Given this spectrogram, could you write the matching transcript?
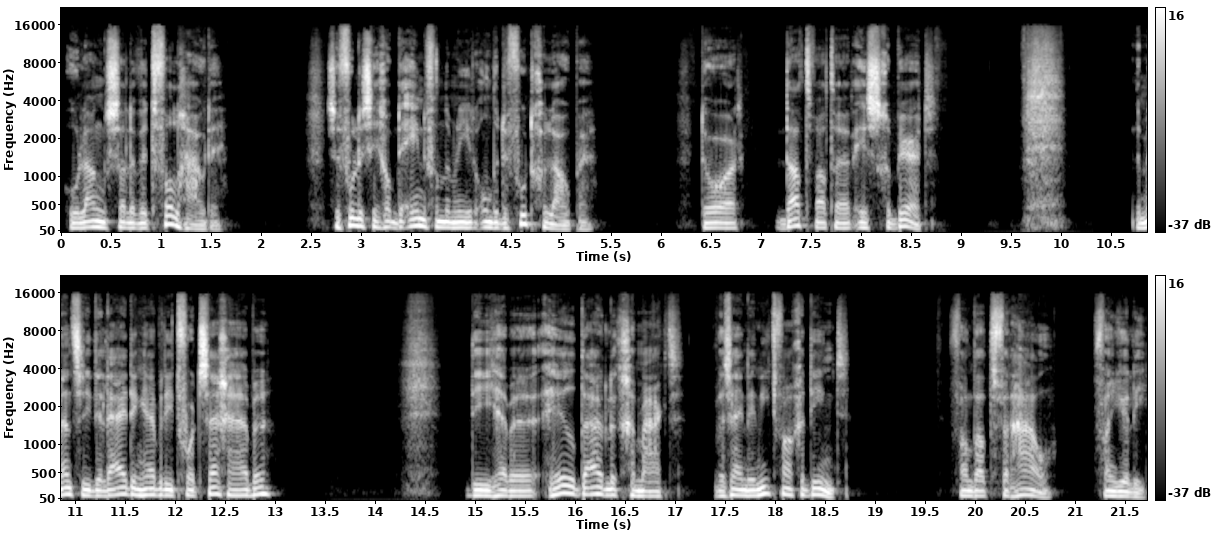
hoe lang zullen we het volhouden? Ze voelen zich op de een of andere manier onder de voet gelopen. Door dat wat er is gebeurd. De mensen die de leiding hebben, die het voor het zeggen hebben, die hebben heel duidelijk gemaakt: we zijn er niet van gediend. Van dat verhaal van jullie.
